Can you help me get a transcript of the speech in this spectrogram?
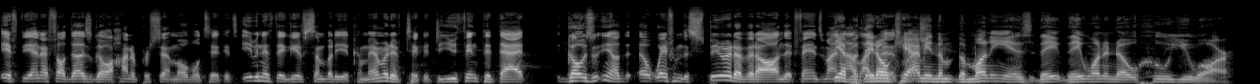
if the NFL does go 100% mobile tickets, even if they give somebody a commemorative ticket? Do you think that that goes you know away from the spirit of it all, and that fans might yeah, but like they don't care. I mean, the the money is they they want to know who you are.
